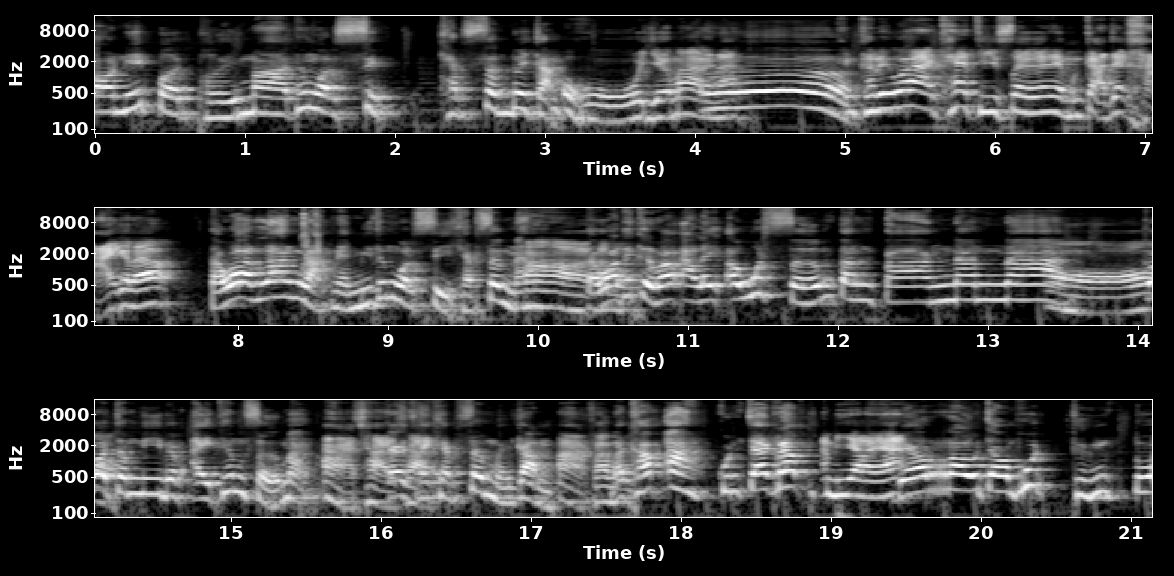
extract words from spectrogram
ตอนนี้เปิดเผยมาทั้งหมด 10 แคปเซ l ด้วยกันโอ้โหเยอะมากเลยนะเออเขาเรียกว่าแค่ทีเซอร์เนี่ยมึงกะจะขายกันแล้ว แต่ว่าร่างหลักเนี่ยมีทั้งหมด 4 แคปเซ l นะ อ่าแต่ว่าครับถ้าเกิดว่าอะไรอาวุธเสริมต่างๆนานาอ๋อ ก็จะมีแบบไอเทมเสริมอะอ่าใช่ก็ใช่ใช้แคปเซ l เหมือนกันอ่าครับผม นะครับอะคุณแจ็คครับมีอะไรฮะ เดี๋ยวเราจะมาพูดถึงตัว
